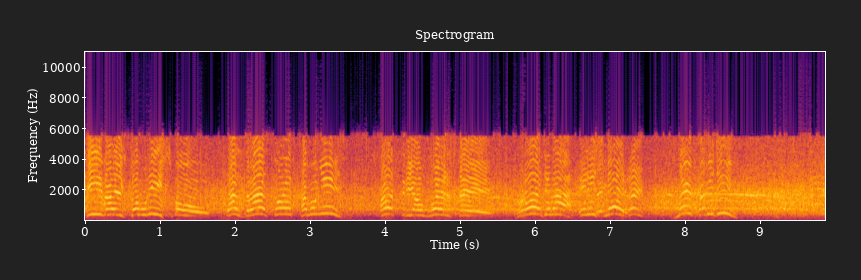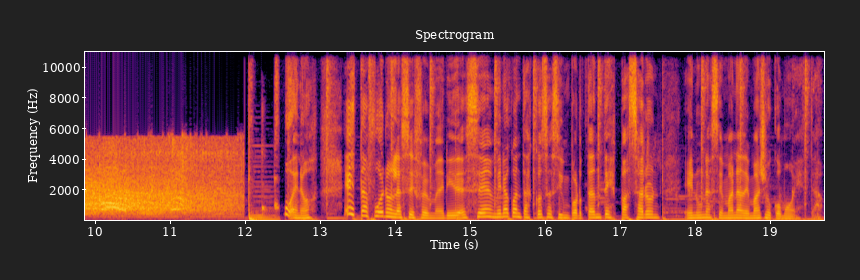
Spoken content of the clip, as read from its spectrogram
¡Viva el comunismo! Да здравствует коммунизм! ¡Patria o muerte! Родина или смерть! Мы победим! Bueno, estas fueron las efemérides. ¿eh? Mira cuántas cosas importantes pasaron en una semana de mayo como esta.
